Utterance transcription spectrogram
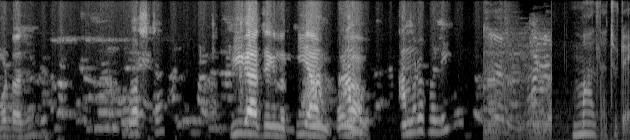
মোট আছে? দশটা। কি গাছ এগুলো? কি আম? কোন আম? আমরা ফলি মালদা টুডে।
